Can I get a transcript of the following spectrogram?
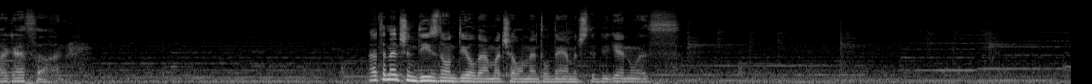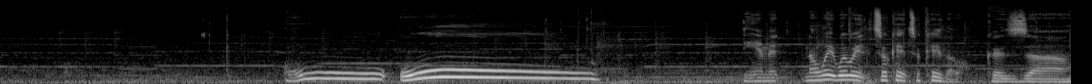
Like I thought. Not to mention these don't deal that much elemental damage to begin with. Oh, oh. Damn it. No, wait, wait, wait. It's okay. It's okay, though. Because, uh...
